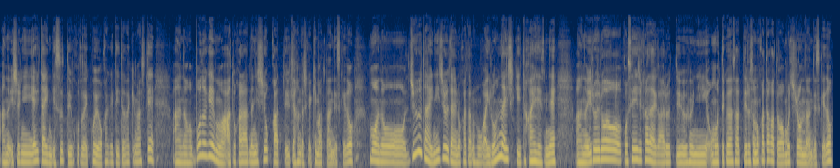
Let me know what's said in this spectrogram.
あの一緒にやりたいんですということで声をかけていただきましてあのボードゲームは後から何しようかっていう話が決まったんですけどもうあの10代20代の方の方がいろんな意識高いですね。あのいろいろこう政治課題があるっていうふうに思ってくださっているその方々はもちろんなんですけど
